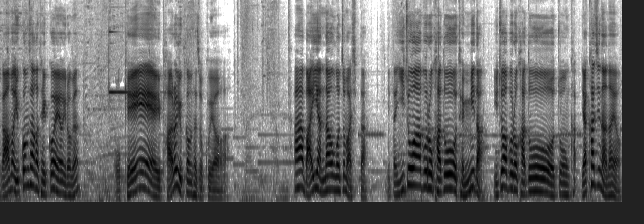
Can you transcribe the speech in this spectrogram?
이거 아마 6검사가 될 거예요 이러면. 오케이. 바로 6검사 좋고요. 아 마이 안 나온 건 좀 아쉽다. 일단 이 조합으로 가도 됩니다. 이 조합으로 가도 좀 가, 약하진 않아요.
